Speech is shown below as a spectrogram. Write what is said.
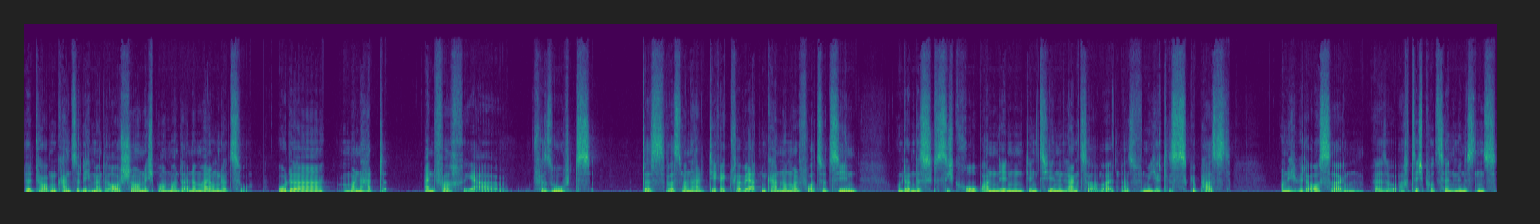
äh, Torben, kannst du nicht mehr draufschauen, ich brauche mal deine Meinung dazu. Oder man hat einfach, ja, versucht, das, was man halt direkt verwerten kann, nochmal vorzuziehen und dann das, sich grob an den, den Zielen entlang zu arbeiten. Also für mich hat das gepasst. Und ich würde auch sagen, also 80 Prozent mindestens.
